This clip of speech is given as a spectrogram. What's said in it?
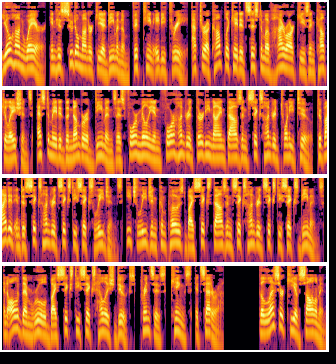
Johann Weyer, in his Pseudomonarchia Daemonum 1583, after a complicated system of hierarchies and calculations, estimated the number of demons as 4,439,622, divided into 666 legions, each legion composed by 6,666 demons, and all of them ruled by 66 hellish dukes, princes, kings, etc. The Lesser Key of Solomon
